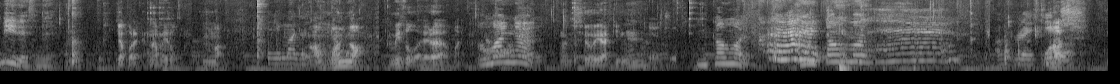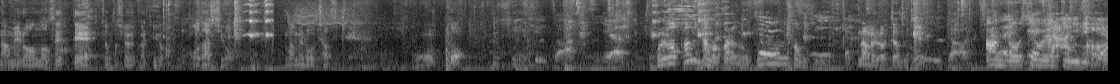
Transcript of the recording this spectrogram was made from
B ですね。じゃあこれなめろ。ううまい甘いな。味噌がえらい甘い。甘いね。塩焼きね。めっちゃうまい。めっちゃうまい。おだしなめろうをのせてちょっと醤油かけよう。おだしを。なめろう茶漬け。おっとこれは神様からの贈り物かもしれない。なめろう茶漬け。アンド塩焼き入り。あ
